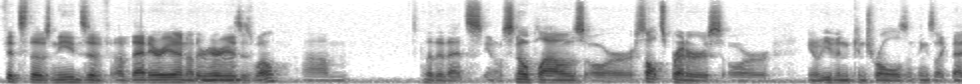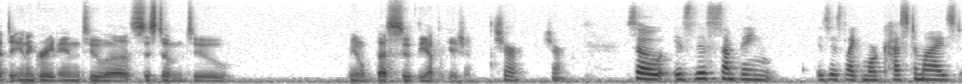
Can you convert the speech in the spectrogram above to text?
fits those needs of, of that area and other Mhm. areas as well. Um, whether that's you know snow plows or salt spreaders or you know even controls and things like that to integrate into a system to you know best suit the application. Sure, sure. So is this something, is this like more customized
